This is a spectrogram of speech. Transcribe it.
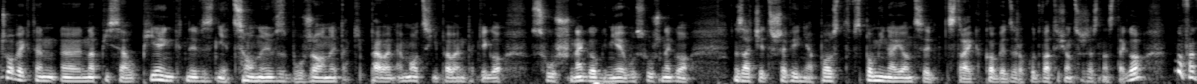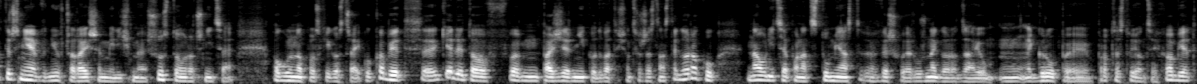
Człowiek ten e, napisał piękny, wzniecony, wzburzony, taki pełen emocji, pełen takiego słusznego gniewu, słusznego zacietrzewienia post, wspominający strajk kobiet z roku 2016, bo faktycznie w dniu wczorajszym mieliśmy szóstą rocznicę ogólnopolskiego strajku kobiet, e, kiedy to w październiku 2016 roku na ulice ponad 100 miast wyszły różnego rodzaju mm, grupy protestujących kobiet.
